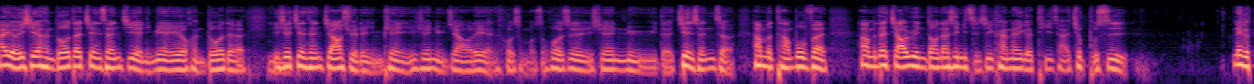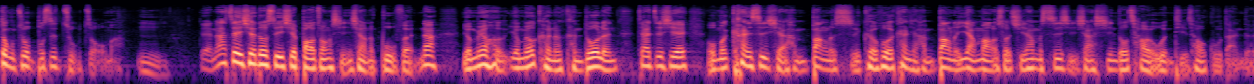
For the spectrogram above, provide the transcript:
还有一些很多在健身界里面也有很多的一些健身教学的影片，一些女教练或什么，或者是一些女的健身者，他们大部分他们在教运动，但是你仔细看那个题材，就不是那个动作不是主轴嘛。嗯，对，那这些都是一些包装形象的部分。那有没有很有没有可能很多人在这些我们看似起来很棒的时刻，或者看起来很棒的样貌的时候，其实他们私底下心都超有问题，超孤单的。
